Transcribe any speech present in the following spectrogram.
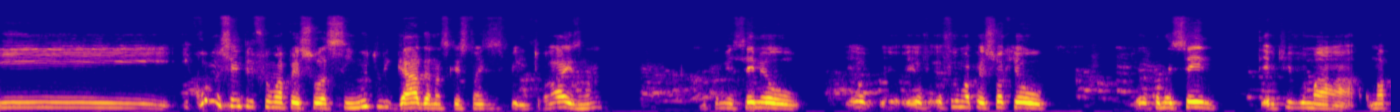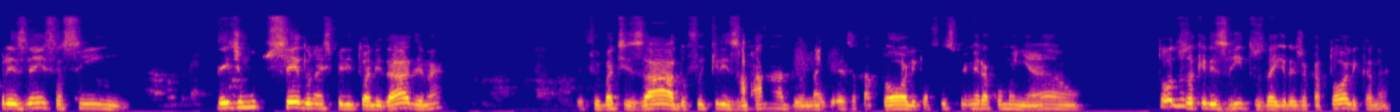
E, e, como eu sempre fui uma pessoa assim muito ligada nas questões espirituais, né? Eu comecei meu, eu, eu, eu fui uma pessoa que eu, eu comecei, eu tive uma uma presença assim desde muito cedo na espiritualidade, né? Eu fui batizado, fui crismado na Igreja Católica, fiz primeira comunhão, todos aqueles ritos da Igreja Católica, né?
